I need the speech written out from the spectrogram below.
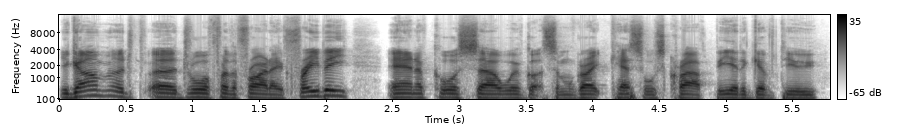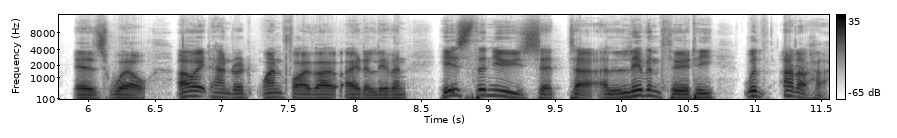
You go and uh, draw for the Friday freebie, and of course, uh, we've got some great Castles craft beer to give to you as well. 0800 150 811. Here's the news at uh, 11.30 with Araha.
